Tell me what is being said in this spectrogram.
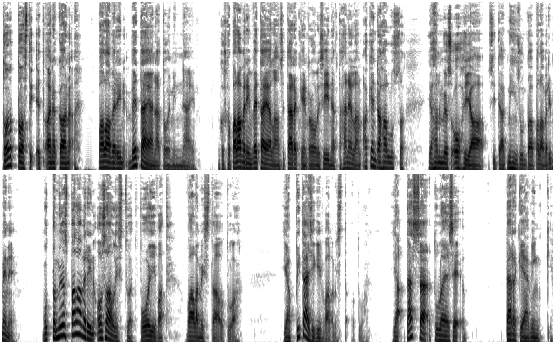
Toivottavasti et ainakaan palaverin vetäjänä toimin näin, koska palaverin vetäjällä on se tärkein rooli siinä, että hänellä on agenda hallussa ja hän myös ohjaa sitä, että mihin suuntaan palaveri menee. Mutta myös palaverin osallistujat voivat valmistautua ja pitäisikin valmistautua. Ja tässä tulee se tärkeä vinkki.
